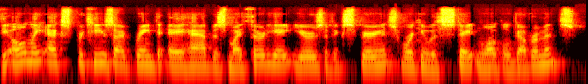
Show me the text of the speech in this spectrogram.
The only expertise I bring to AHAB is my 38 years of experience working with state and local governments,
